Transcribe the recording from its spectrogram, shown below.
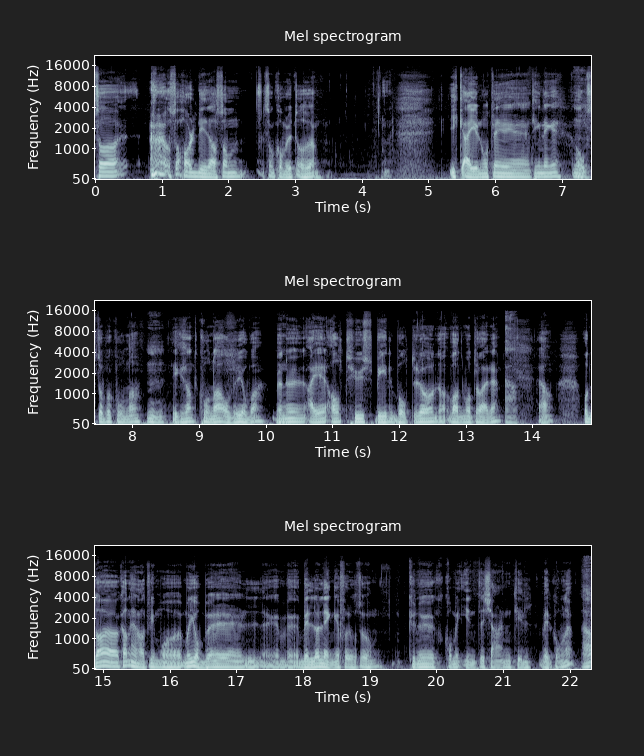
så, og så har du de da som, som kommer ut og så ikke eier noe til ting lenger. Alt står på kona. Ikke sant? Kona har aldri jobba, men hun eier alt. Hus, bil, båter og hva det måtte være. Ja. Ja. Og da kan det hende at vi må, må jobbe vel og lenge for å kunne komme inn til kjernen til vedkommende. Ja.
